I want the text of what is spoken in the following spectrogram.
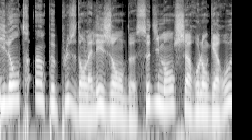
Il entre un peu plus dans la légende. Ce dimanche, à Roland Garros,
